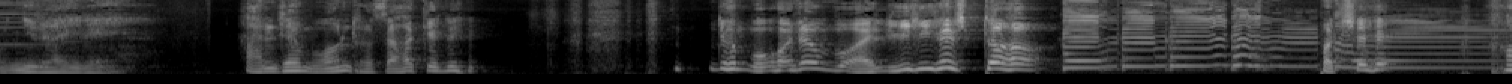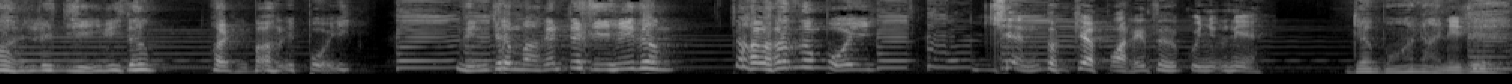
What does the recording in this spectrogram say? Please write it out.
കുഞ്ഞിരായിനെ എന്റെ മോൻ റസാക്കിന് എന്റെ മോനെ വലിയ ഇഷ്ട പക്ഷേ അവന്റെ ജീവിതം വഴിമാറിപ്പോയി നിന്റെ മകന്റെ ജീവിതം തളർന്നും പോയി എന്തൊക്കെയാ പറയുന്നത് കുഞ്ഞുണ്ണിയെ? എന്റെ മോൻ അനിൽ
